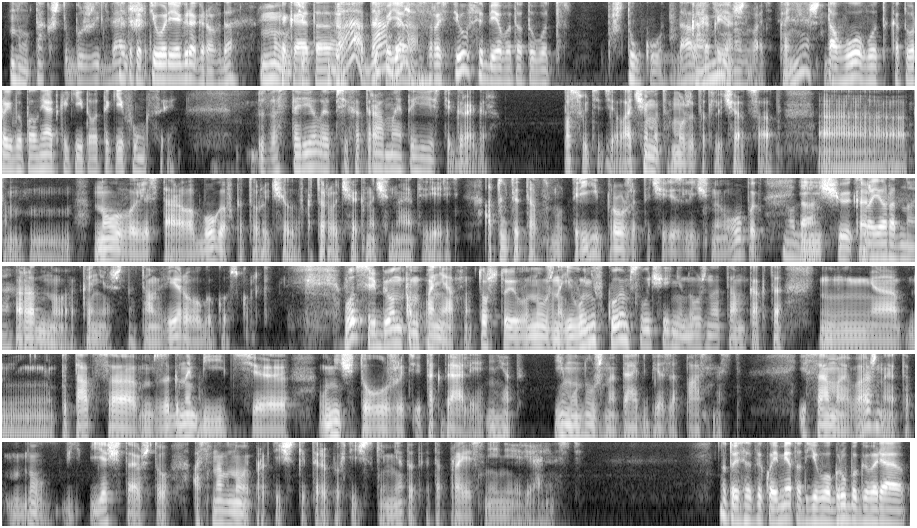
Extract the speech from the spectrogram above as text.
Ну, так, чтобы жить дальше. Это как теория эгрегоров, да? Ну, Какая-то, типа, да, да, типа, да. я же взрастил себе вот эту вот штуку, да, конечно, как ее назвать? Конечно. Того вот, который выполняет какие-то вот такие функции. Застарелая психотравма – это и есть эгрегор по сути дела. А чем это может отличаться от э, там, нового или старого бога, в, который, в которого человек начинает верить? А тут это внутри, прожито через личный опыт, ну да, и еще и свое родное. Родное, конечно. Там вера, ого-го, сколько. Вот с ребенком понятно, то, что его нужно. Его ни в коем случае не нужно там как-то а, пытаться загнобить, э, уничтожить и так далее. Нет, ему нужно дать безопасность. И самое важное, это, ну, я считаю, что основной практически терапевтический метод – это прояснение реальности. Ну, то есть это такой метод его, грубо говоря,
